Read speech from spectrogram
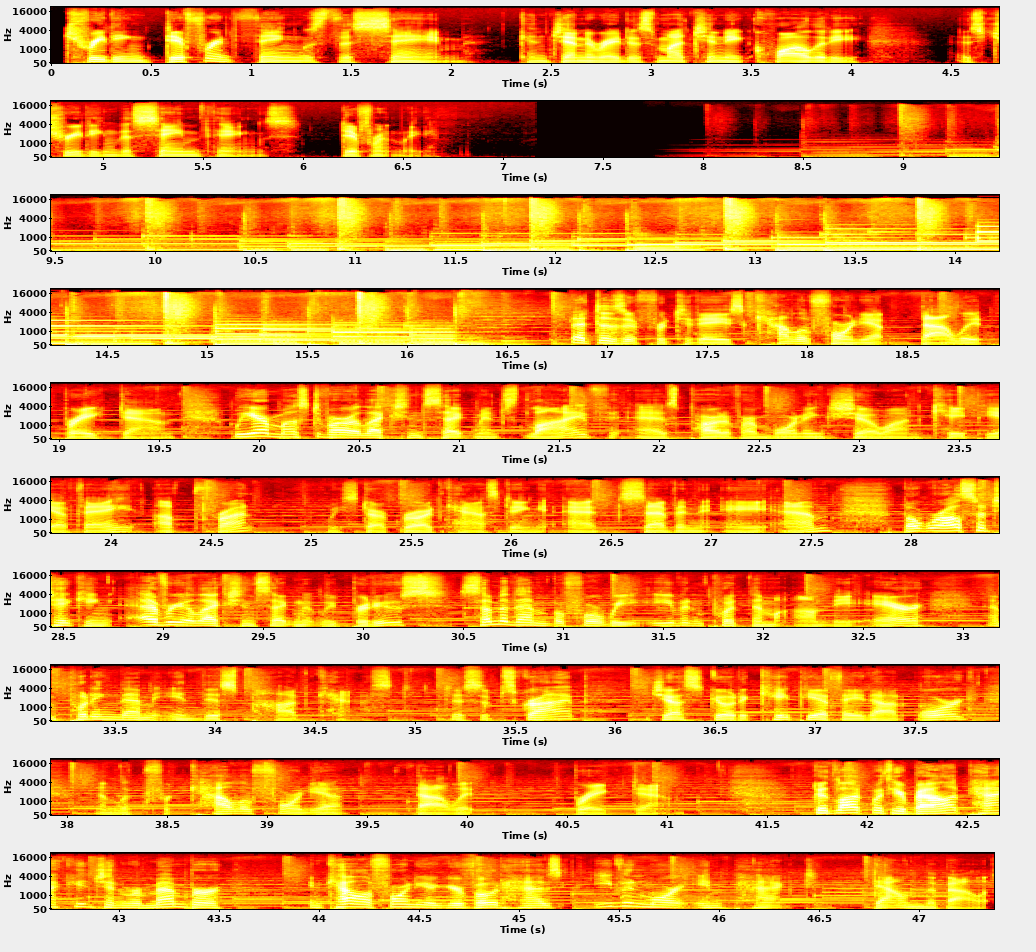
Treating different things the same can generate as much inequality as treating the same things differently. That does it for today's California Ballot Breakdown. We are most of our election segments live as part of our morning show on KPFA up front. We start broadcasting at 7 a.m., but we're also taking every election segment we produce, some of them before we even put them on the air, and putting them in this podcast. To subscribe, just go to kpfa.org and look for California Ballot Breakdown. Good luck with your ballot package, and remember, in California, your vote has even more impact down the ballot.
